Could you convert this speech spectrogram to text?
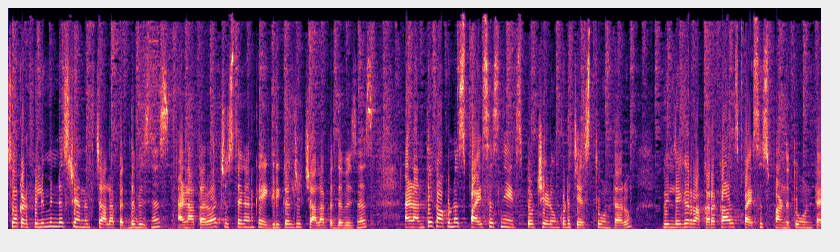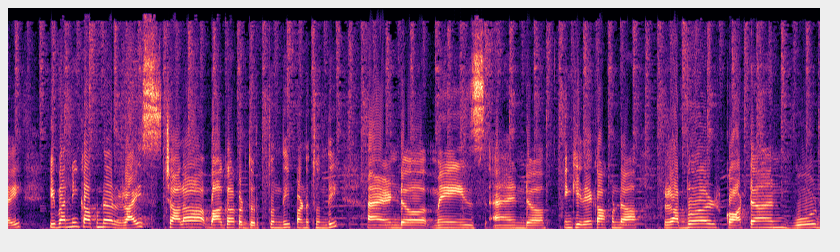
సో అక్కడ ఫిలిం ఇండస్ట్రీ అనేది చాలా పెద్ద బిజినెస్ అండ్ ఆ తర్వాత చూస్తే కనుక అగ్రికల్చర్ చాలా పెద్ద బిజినెస్ అండ్ అంతేకాకుండా స్పైసెస్ని ఎక్స్పోర్ట్ చేయడం కూడా చేస్తూ ఉంటారు. వీళ్ళ దగ్గర రకరకాల స్పైసెస్ పండుతూ ఉంటాయి. ఇవన్నీ కాకుండా రైస్ చాలా బాగా అక్కడ దొరుకుతుంది పండుతుంది. అండ్ uh, మేజ్ అండ్ uh, ఇంక ఇదే కాకుండా రబ్బర్ కాటన్ వుడ్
